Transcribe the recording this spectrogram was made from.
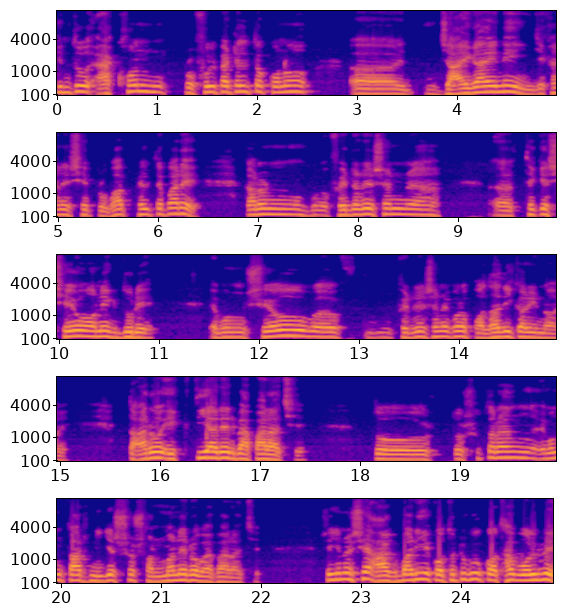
কিন্তু এখন প্রফুল প্যাটেল তো কোনো জায়গায় নেই যেখানে সে প্রভাব ফেলতে পারে। কারণ ফেডারেশন থেকে সেও অনেক দূরে এবং সেও ফেডারেশনের কোনো পদাধিকারী নয়। তারও এখতিয়ারের ব্যাপার আছে। তো তো সুতরাং এবং তার নিজস্ব সম্মানেরও ব্যাপার আছে। সেই জন্য সে আগ বাড়িয়ে কতটুকু কথা বলবে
